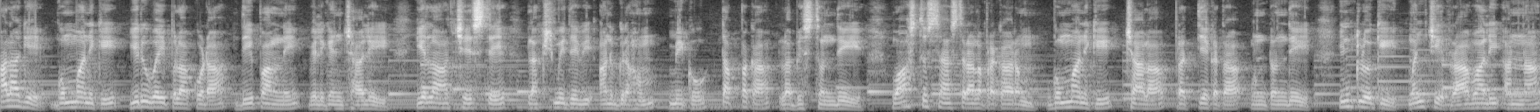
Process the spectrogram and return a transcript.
అలాగే గుమ్మానికి ఇరువైపులా కూడా దీపాలని వెలిగించాలి. ఇలా చేస్తే లక్ష్మీదేవి అనుగ్రహం మీకు తప్పక లభిస్తుంది. వాస్తు శాస్త్రాల ప్రకారం గుమ్మానికి చాలా ప్రత్యేకత ఉంటుంది. ఇంట్లోకి మంచి రావాలి అన్నా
